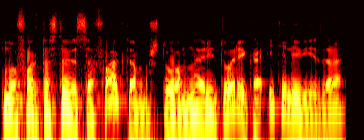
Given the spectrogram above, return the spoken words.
Но факт остается фактом, что риторика и телевизора,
